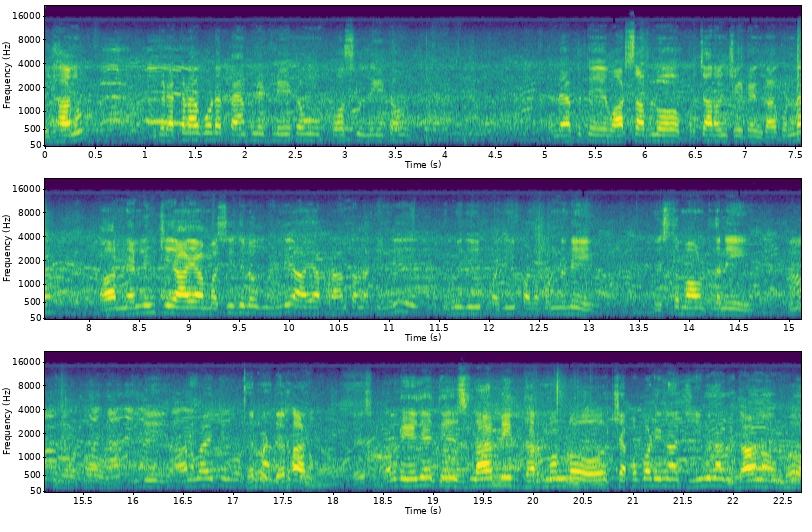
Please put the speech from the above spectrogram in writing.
విధానం. ఇక్కడ ఎక్కడా కూడా ప్యాంప్లెట్లు వేయటం పోస్టులు వేయటం లేకపోతే వాట్సాప్లో ప్రచారం చేయటం కాకుండా ఆరు నెలల నుంచి ఆయా మసీదులోకి వెళ్ళి ఆయా ప్రాంతాలకు వెళ్ళి తొమ్మిది పది పదకొండుని ఇస్తమా ఉంటుందని పిలుపునివ్వటం ఇది ఆనవాయితీ విధానం. కాబట్టి ఏదైతే ఇస్లామిక్ ధర్మంలో చెప్పబడిన జీవన విధానం ఉందో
